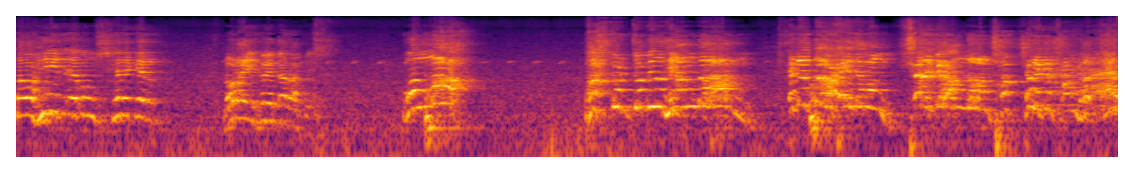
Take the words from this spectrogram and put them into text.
তাওহীদ এবং সেরেকের লড়াই হয়ে দাঁড়াবে। ভাস্কর্য বিরোধী আন্দোলন! এটা তহিদ এবং সেরেকের আন্দোলন, সব ছেলেকে সংঘাত ছিল।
